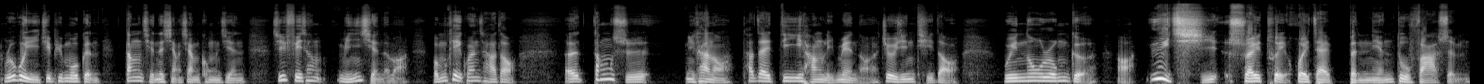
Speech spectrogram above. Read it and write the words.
如果以 JP Morgan 当前的想象空间，其实非常明显的嘛，我们可以观察到，呃，当时你看哦，他在第一行里面呢就已经提到，We no longer。啊，预期衰退会在本年度发生，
